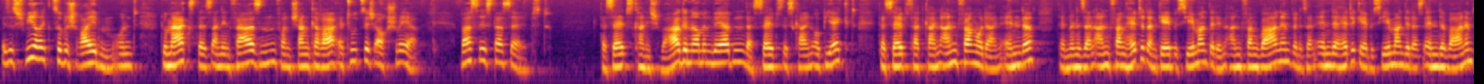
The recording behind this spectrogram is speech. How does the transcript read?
Es ist schwierig zu beschreiben und du merkst es an den Versen von Shankara, er tut sich auch schwer. Was ist das Selbst? Das Selbst kann nicht wahrgenommen werden, das Selbst ist kein Objekt, das Selbst hat keinen Anfang oder ein Ende, denn wenn es einen Anfang hätte, dann gäbe es jemand, der den Anfang wahrnimmt, wenn es ein Ende hätte, gäbe es jemand, der das Ende wahrnimmt,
